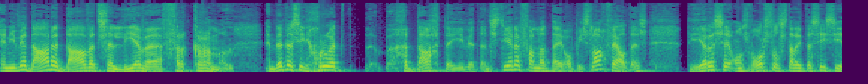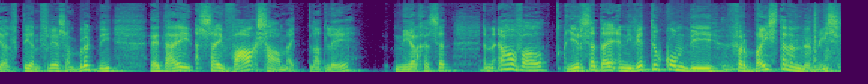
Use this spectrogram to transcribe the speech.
En jy weet daar het Dawid se lewe verkrummel. En dit is die groot gedagte, jy weet, in steede van dat hy op die slagveld is, die Here sê ons worstelstryd is nie teen vlees en bloed nie, het hy sy waaksaamheid laat lê neergesit. In elk geval, hier sit hy en jy weet toe kom die verbuisterende nuus.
